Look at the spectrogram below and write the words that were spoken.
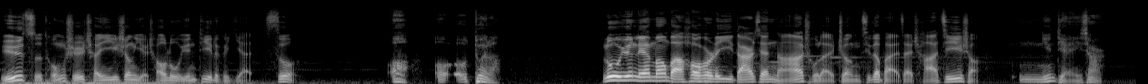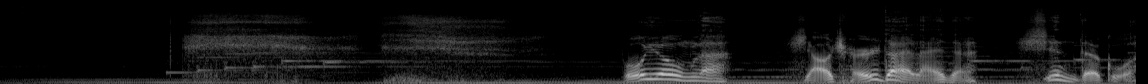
与此同时，陈医生也朝陆云递了个眼色。哦哦哦，对了，陆云连忙把厚厚的一沓钱拿出来，整齐的摆在茶几上。您点一下。不用了，小陈带来的，信得过。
